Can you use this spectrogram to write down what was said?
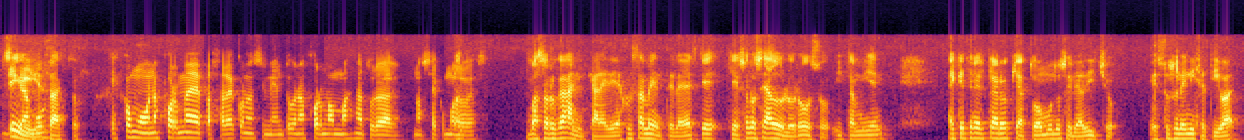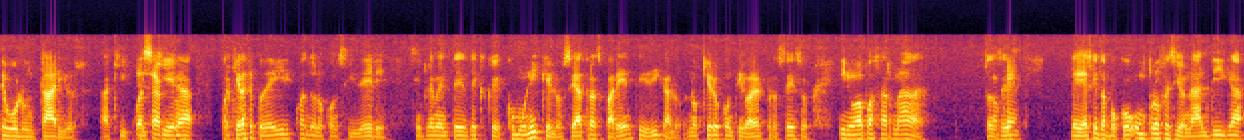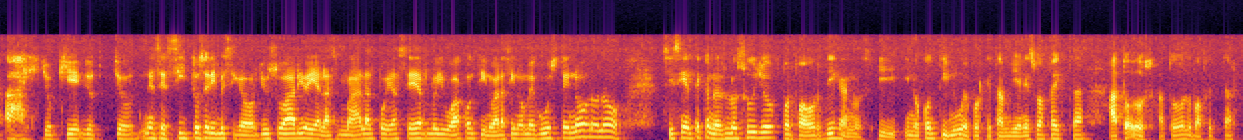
Sí, digamos, exacto. Es como una forma de pasar el conocimiento de una forma más natural. No sé cómo lo ves. Más orgánica, la idea justamente, la idea es que, que eso no sea doloroso y también hay que tener claro que a todo mundo se le ha dicho, esto es una iniciativa de voluntarios, aquí cualquiera, cualquiera se puede ir cuando lo considere, simplemente es de que, que comuníquelo, sea transparente y dígalo, no quiero continuar el proceso y no va a pasar nada. Entonces, Ok. la idea es que tampoco un profesional diga, ay, yo, quiero, yo, yo necesito ser investigador de usuario y a las malas voy a hacerlo y voy a continuar así no me guste. No, no, no. Si siente que no es lo suyo, por favor díganos y, y no continúe porque también eso afecta a todos, a todos los va a afectar.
